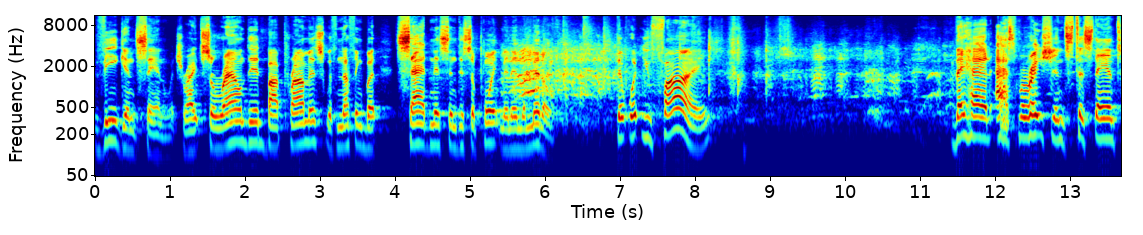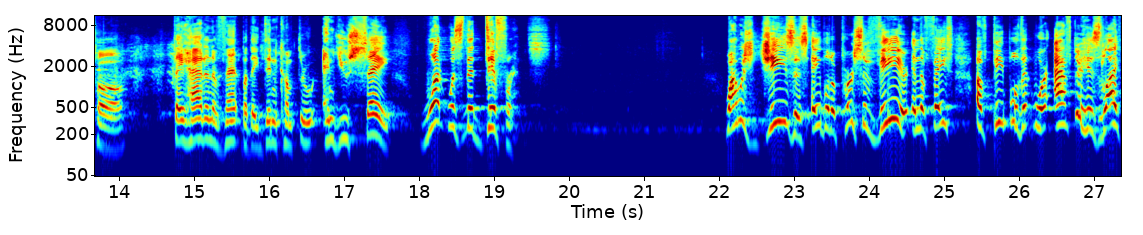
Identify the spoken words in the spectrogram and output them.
vegan sandwich, right? Surrounded by promise with nothing but sadness and disappointment in the middle. that what you find, they had aspirations to stand tall. They had an event, but they didn't come through. And you say, what was the difference? Why was Jesus able to persevere in the face of people that were after his life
